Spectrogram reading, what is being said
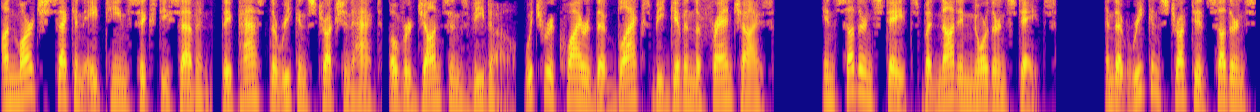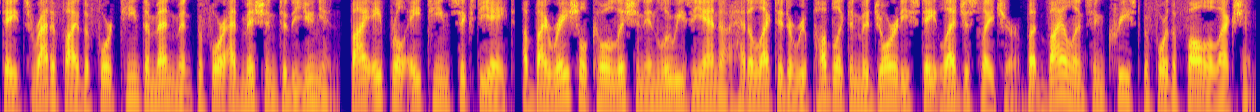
On March 2, 1867, they passed the Reconstruction Act, over Johnson's veto, which required that blacks be given the franchise—in Southern states but not in Northern states—and that reconstructed Southern states ratify the Fourteenth Amendment before admission to the Union. By April 1868, a biracial coalition in Louisiana had elected a Republican majority state legislature but violence increased before the fall election.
